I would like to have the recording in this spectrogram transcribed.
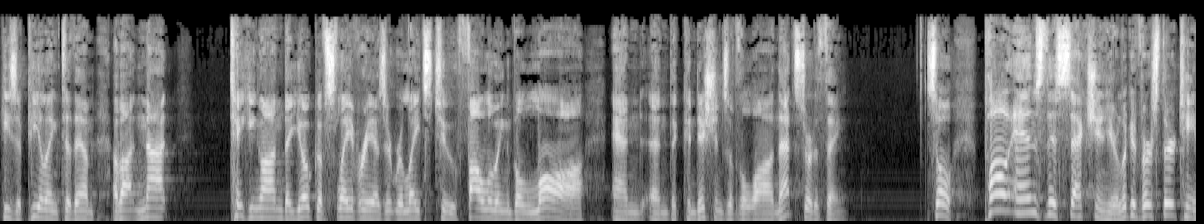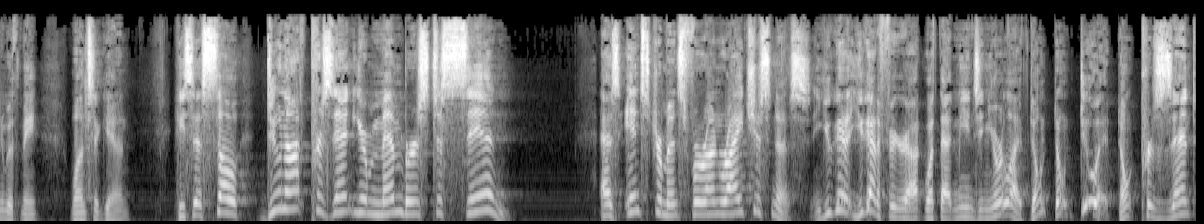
he's appealing to them about not taking on the yoke of slavery as it relates to following the law and, and the conditions of the law and that sort of thing. So Paul ends this section here. Look at verse 13 with me once again. He says, So do not present your members to sin as instruments for unrighteousness. You got you got to figure out what that means in your life. Don't don't do it. Don't present.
